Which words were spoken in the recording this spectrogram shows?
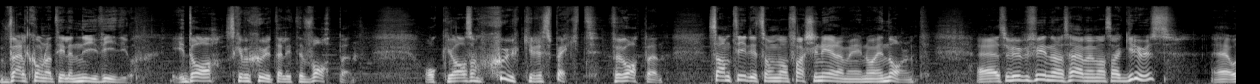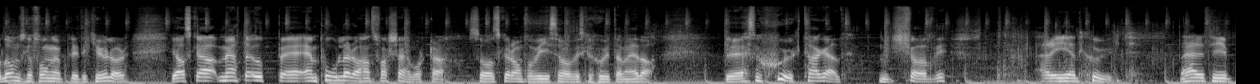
Välkomna till en ny video. Idag ska vi skjuta lite vapen. Och jag har sån sjuk respekt för vapen. Samtidigt som de fascinerar mig något enormt. Eh, så vi befinner oss här med en massa grus. Eh, och de ska fånga upp lite kulor. Jag ska möta upp eh, en polare och hans farsa här borta. Så ska de få visa vad vi ska skjuta med idag. Du är så sjukt taggad. Nu kör vi. Det här är helt sjukt. Det här är typ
